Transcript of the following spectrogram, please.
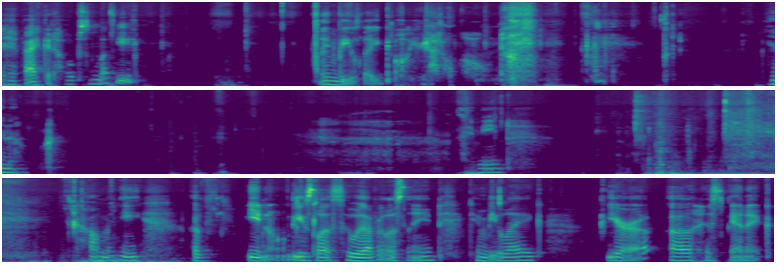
if I could help somebody and be like, oh, you're not alone. you know. I mean, how many of you know these lists, whoever listening, can be like, you're a, Hispanic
